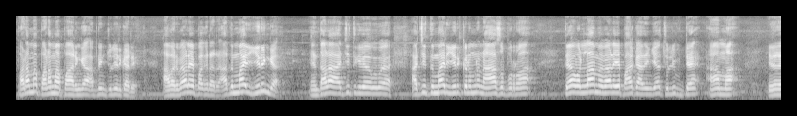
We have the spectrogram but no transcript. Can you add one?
படமாக படமாக பாருங்க அப்படின்னு சொல்லியிருக்காரு. அவர் வேலையை பார்க்குறாரு அது மாதிரி இருங்க. என் தலை அஜித்துக்கு அஜித்து மாதிரி இருக்கணும்னு நான் ஆசைப்பட்றோம். தேவையில்லாமல் வேலையை பார்க்காதீங்க சொல்லிவிட்டேன். ஆமாம் இது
